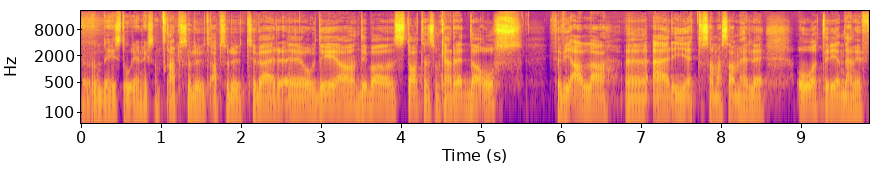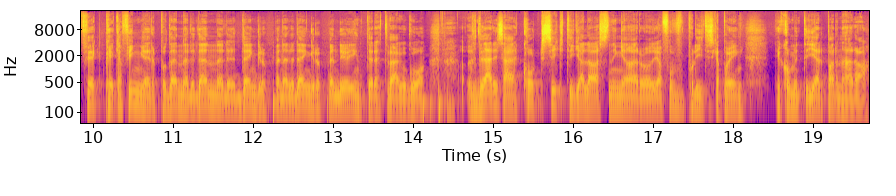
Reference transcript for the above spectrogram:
under historien. Liksom. Absolut, absolut. Tyvärr. Eh, och det, ja, det är bara staten som kan rädda oss för vi alla eh, är i ett och samma samhälle. Och återigen, det här med att peka finger på den eller den eller den gruppen eller den gruppen, det är inte rätt väg att gå. Det där är så här kortsiktiga lösningar och jag får politiska poäng. Det kommer inte hjälpa den här eh,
